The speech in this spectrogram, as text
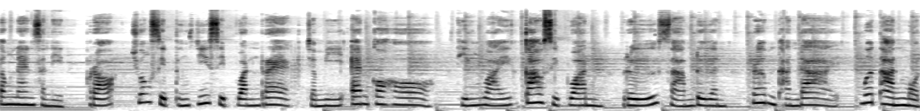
ต้องแน่นสนิท เพราะช่วง 10-20 วันแรกจะมีแอลกอฮอล์ทิ้งไว้ 90 วัน หรือ 3 เดือน เริ่มทานได้ เมื่อทานหมด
